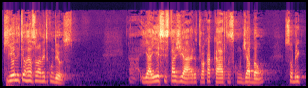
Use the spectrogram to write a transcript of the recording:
que ele tem um relacionamento com Deus. Ah, e aí esse estagiário troca cartas com o diabão sobre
